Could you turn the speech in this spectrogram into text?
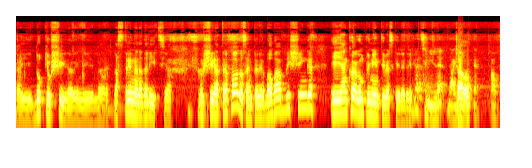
hai doppia uscita, quindi il- la strenna natalizia uscirà tra poco, sempre per Bao Publishing e ancora complimenti per Scheletri. Grazie mille. Dai, Ciao. Ciao.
